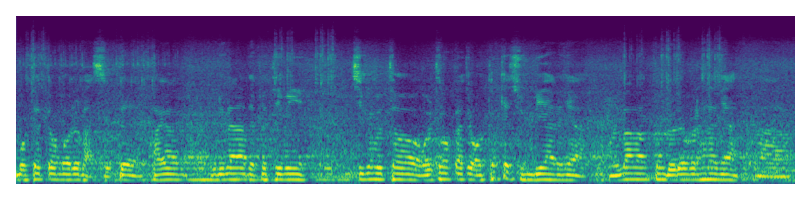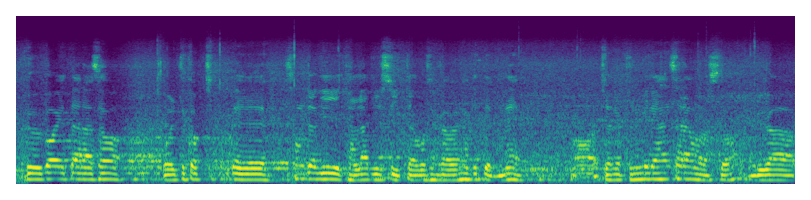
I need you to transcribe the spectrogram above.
못했던 거를 봤을 때 과연 우리나라 대표팀이 지금부터 월드컵까지 어떻게 준비하느냐 얼마만큼 노력을 하느냐 아, 그거에 따라서 월드컵 때 성적이 달라질 수 있다고 생각을 하기 때문에 어, 저는 국민의 한 사람으로서 우리가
